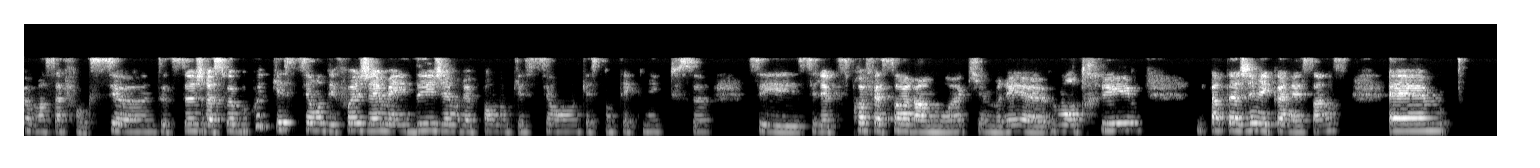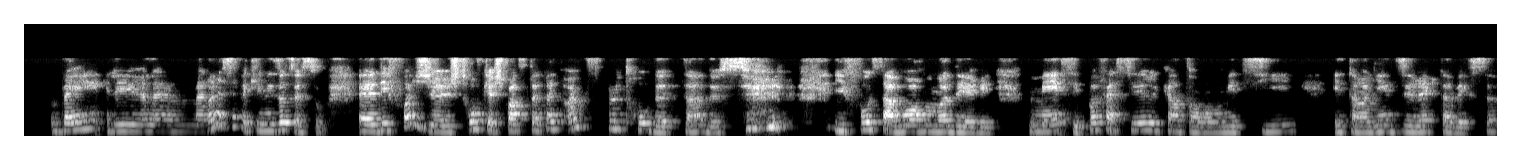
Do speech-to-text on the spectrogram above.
comment ça fonctionne, tout ça. Je reçois beaucoup de questions. Des fois, j'aime aider, j'aime répondre aux questions, questions techniques, tout ça. C'est, c'est le petit professeur en moi qui aimerait euh, montrer, partager mes connaissances. Euh, ben, les, ma relation avec les médias sociaux. Euh, des fois, je, trouve que je passe peut-être un petit peu trop de temps dessus. Il faut savoir modérer. Mais c'est pas facile quand ton métier est en lien direct avec ça.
